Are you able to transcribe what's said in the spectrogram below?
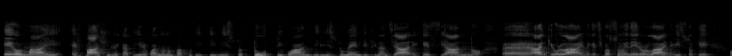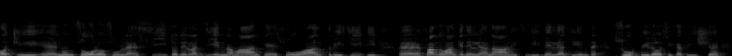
e ormai è facile capire quando non fa profitti visto tutti quanti gli strumenti finanziari che si hanno eh, anche online, che si possono vedere online, visto che oggi eh, non solo sul sito dell'azienda ma anche su altri siti eh, fanno anche delle analisi delle aziende, subito si capisce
